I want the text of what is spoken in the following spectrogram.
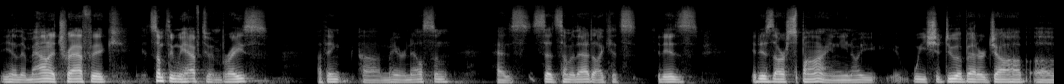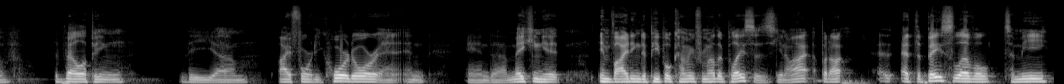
you know, the amount of traffic. It's something we have to embrace. I think uh, Mayor Nelson has said some of that. Like it's, it is, it is our spine. You know, we should do a better job of developing the um, I 40 corridor and, and and uh, making it inviting to people coming from other places. You know, I but I, at the base level, to me,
